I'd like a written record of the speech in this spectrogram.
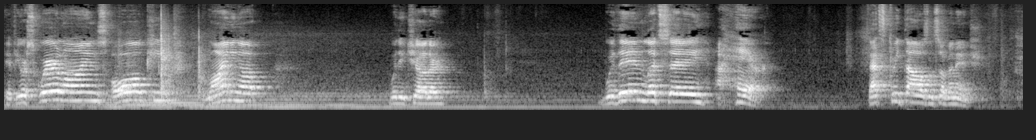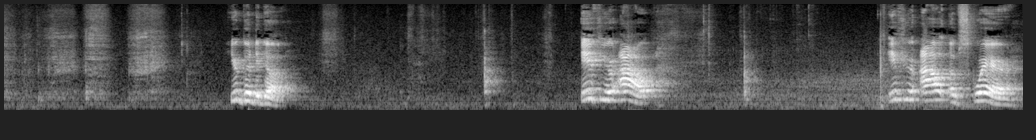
If your square lines all keep lining up with each other within, let's say, a hair, that's three thousandths of an inch. you're good to go. If you're out, if you're out of square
